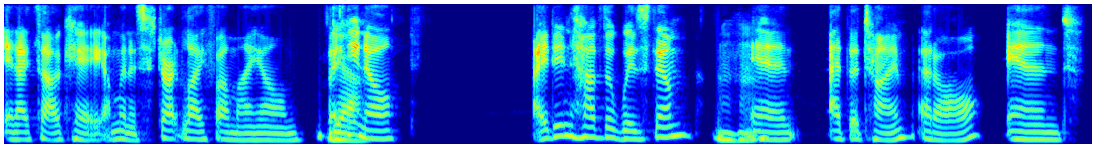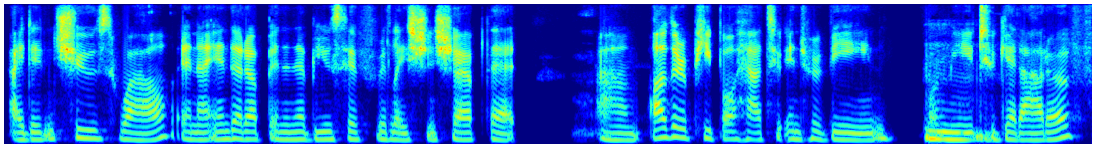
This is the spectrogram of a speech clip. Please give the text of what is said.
and I thought, okay, I'm going to start life on my own. But yeah. you know, I didn't have the wisdom mm-hmm. and at the time at all and I didn't choose well. And I ended up in an abusive relationship that um, other people had to intervene for mm. me to mm. get out of.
